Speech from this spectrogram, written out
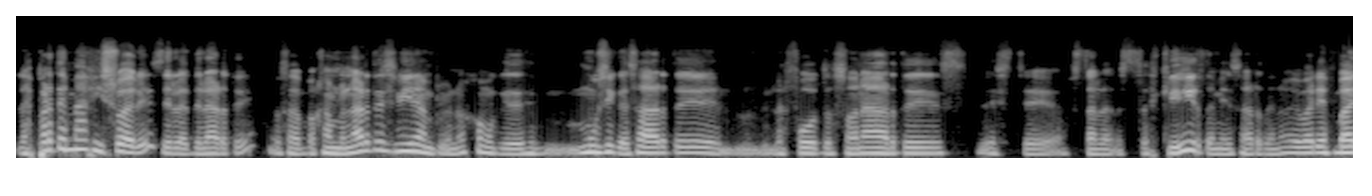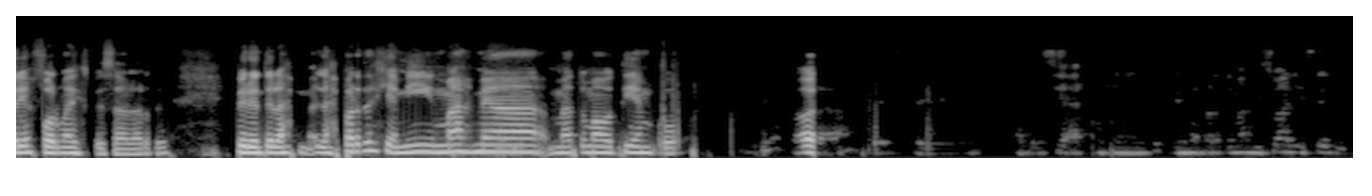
las partes más visuales de la- del arte, o sea, por ejemplo, el arte es bien amplio, ¿no? Es como que música es arte, las fotos son artes, este, hasta, hasta escribir también es arte, ¿no? Hay varias, varias formas de expresar el arte. Pero entre las, las partes que a mí más me ha, me ha tomado tiempo, ahora, este, apreciar, es la parte más visual y estética,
